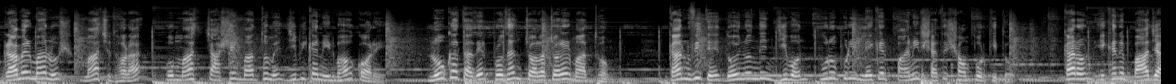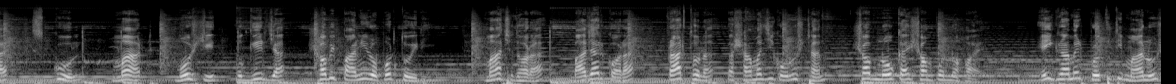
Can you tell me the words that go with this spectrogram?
গ্রামের মানুষ মাছ ধরা ও মাছ চাষের মাধ্যমে জীবিকা নির্বাহ করে। নৌকা তাদের প্রধান চলাচলের মাধ্যম। গানভিতে দৈনন্দিন জীবন পুরোপুরি লেকের পানির সাথে সম্পর্কিত। কারণ এখানে বাজার, স্কুল, মাঠ, মসজিদ ও গির্জা সবই পানির ওপর তৈরি। মাছ ধরা, বাজার করা, প্রার্থনা বা সামাজিক অনুষ্ঠান সব নৌকায় সম্পন্ন হয়। এই গ্রামের প্রতিটি মানুষ,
